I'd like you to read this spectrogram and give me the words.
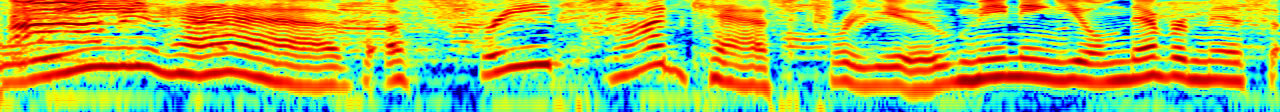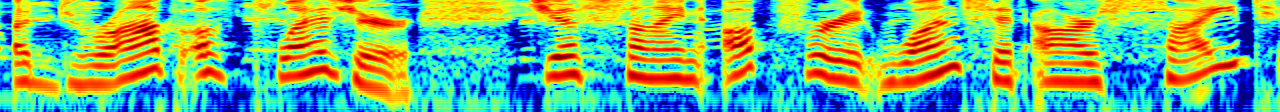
We have a free podcast for you, meaning you'll never miss a drop of pleasure. Just sign up for it once at our site,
